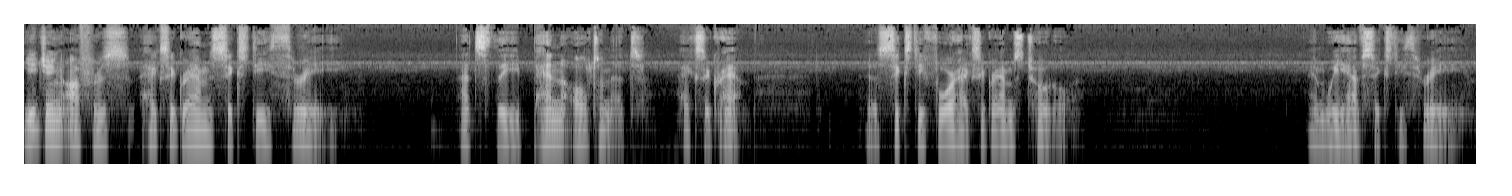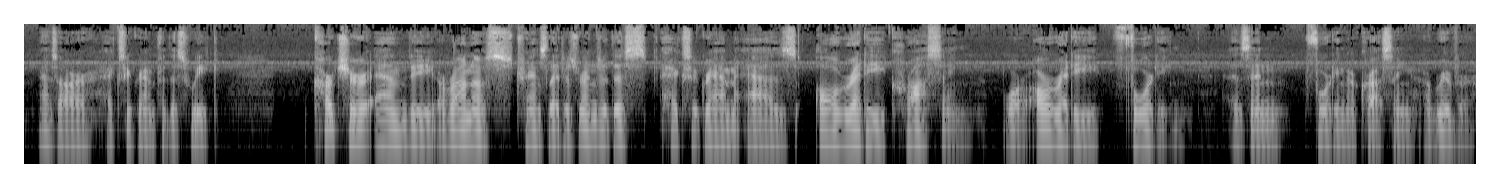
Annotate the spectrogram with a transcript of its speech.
Yi Jing offers hexagram 63. That's the penultimate hexagram. There's 64 hexagrams total. And we have 63 as our hexagram for this week. Karcher and the Eranos translators render this hexagram as already crossing or already fording, as in fording or crossing a river.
